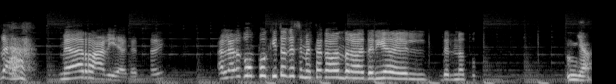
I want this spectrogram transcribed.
ah, me da rabia, ¿cachai? Alargo un poquito que se me está acabando la batería del, del notebook. Ya.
